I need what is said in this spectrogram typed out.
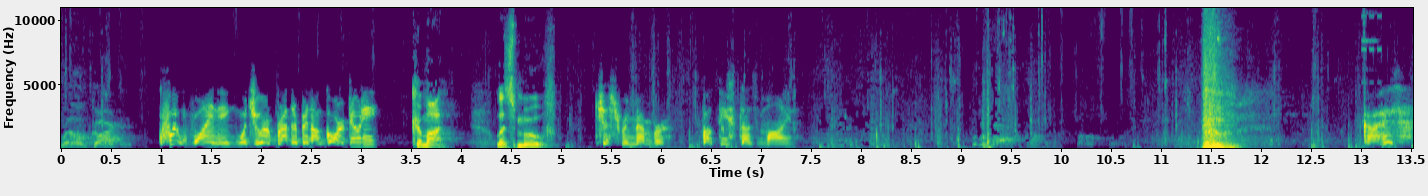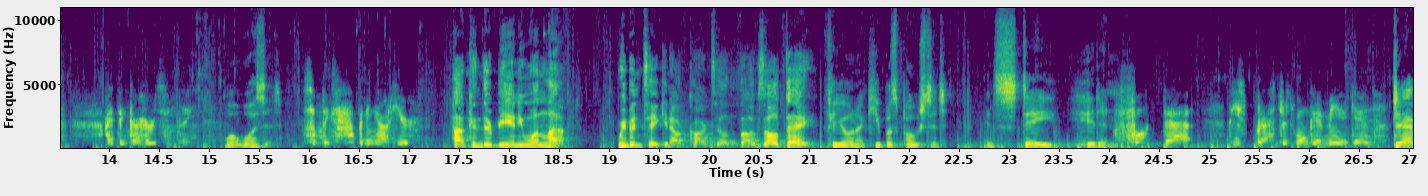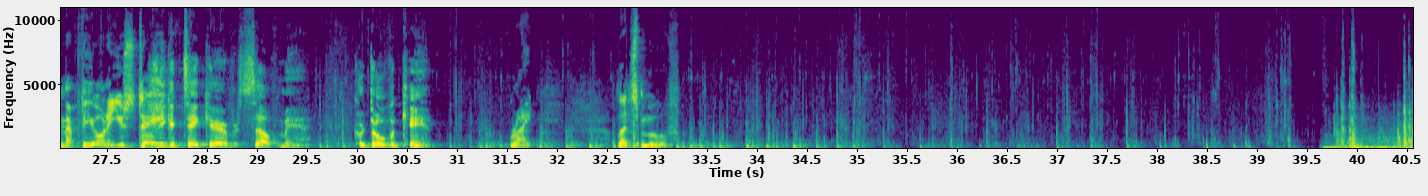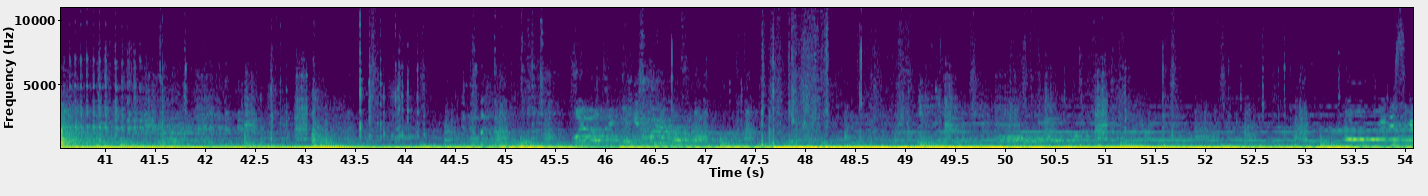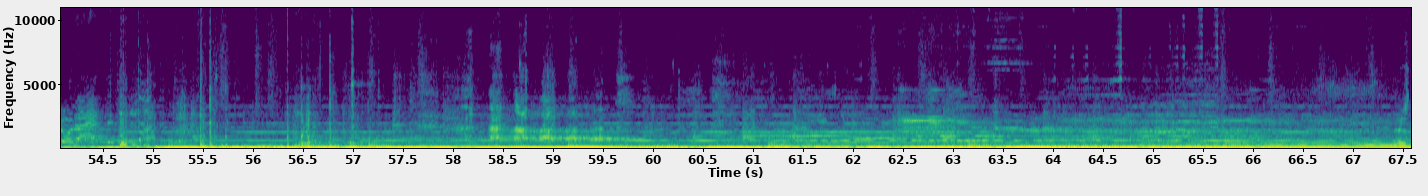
Well guarded. Quit whining. Would you have rather been on guard duty? Come on, let's move. Just remember, Bautista's mine. Guys, I think I heard something. What was it? Something's happening out here. How can there be anyone left? We've been taking out cartel thugs all day. Fiona, keep us posted. And stay hidden. Fuck that. These bastards won't get me again. Damn it, Fiona, you stay... She can take care of herself, man. Cordova can't. Right. Let's move.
